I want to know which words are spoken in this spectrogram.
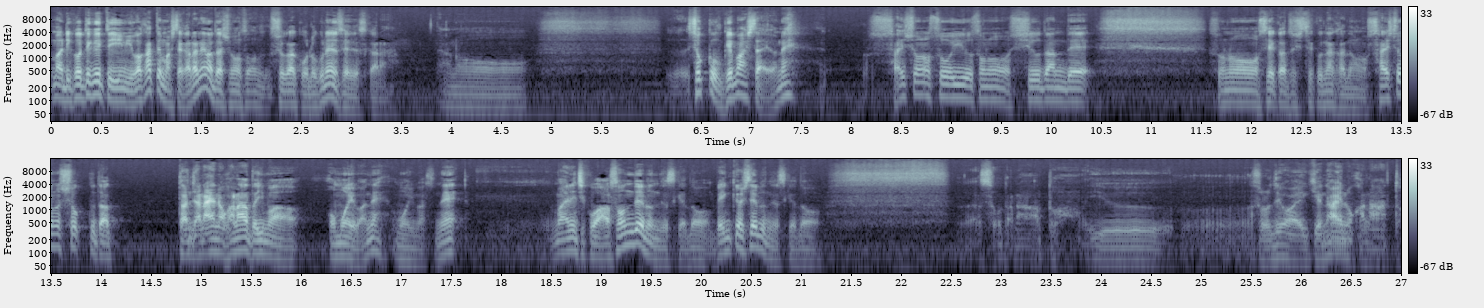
まあ利己的っていう意味分かってましたからね私もその小学校6年生ですから、あのー、ショックを受けましたよね。最初のそういうその集団でその生活していく中での最初のショックだったんじゃないのかなと今思えばね思いますね。毎日こう遊んでるんですけど勉強してるんですけどそうだなというそれではいけないのかなと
